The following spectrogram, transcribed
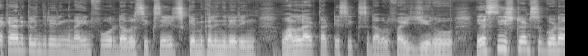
Mechanical engineering nine four double six eights chemical engineering one lakh thirty six double five zero. SC students కూడా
